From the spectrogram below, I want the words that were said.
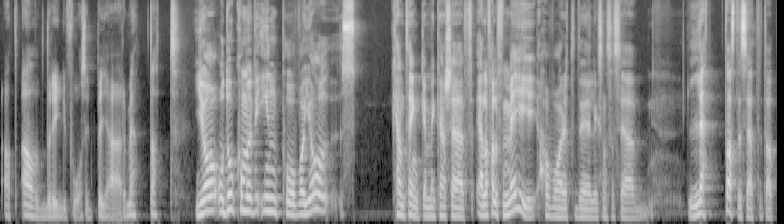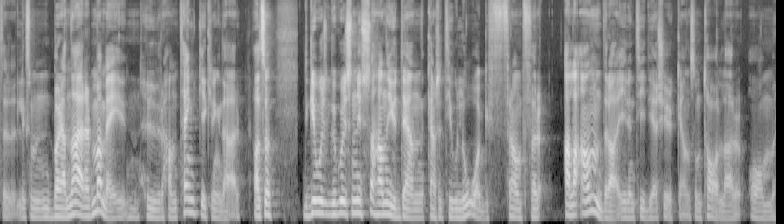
att aldrig få sitt begär mättat. Ja, och då kommer vi in på vad jag kan tänka mig kanske, i alla fall för mig, har varit det liksom så att säga lättaste sättet att liksom börja närma mig hur han tänker kring det här. Alltså, Gregorius Nyssa, han är ju den kanske teolog framför alla andra i den tidiga kyrkan som talar om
